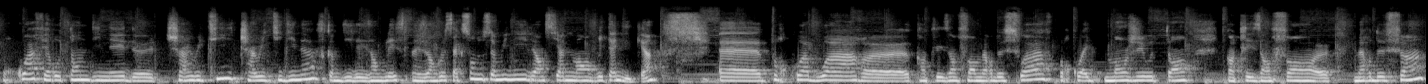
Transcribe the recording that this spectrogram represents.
pourquoi faire autant de dîners de charity, charity dinners, comme disent les Anglais, les Anglo-Saxons? Nous sommes une île anciennement britannique. Hein. Euh, pourquoi boire quand les enfants meurent de soif? Pourquoi manger autant quand les enfants meurent de faim?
